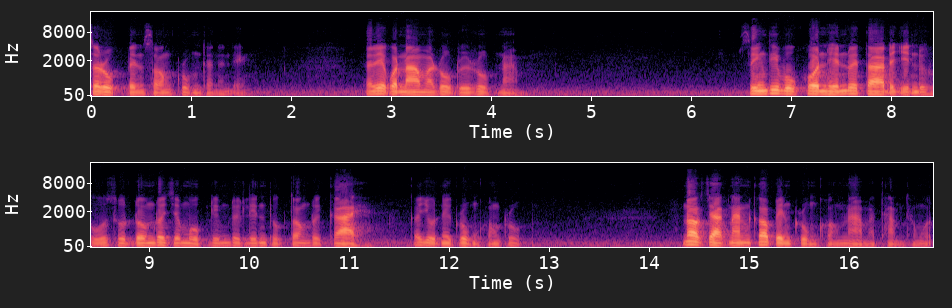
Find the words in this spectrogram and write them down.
สรุปเป็นสองกลุ่มเท่านั้นเองจะเรียกว่านามารูปหรือรูปนาม สิ่งที่บุคคลเห็นด้วยตาได้ยินด้วยหูสูดดมด้วยจมูกลิ้มด้วยลิ้นถูกต้องด้วยกาย ก็อยู่ในกลุ่มของรูป นอกจากนั้นก็เป็นกลุ่มของนามธรรมทั้งหมด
